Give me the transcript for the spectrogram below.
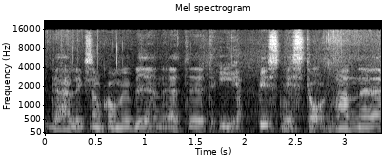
det här liksom kommer bli en, ett, ett episkt misstag men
